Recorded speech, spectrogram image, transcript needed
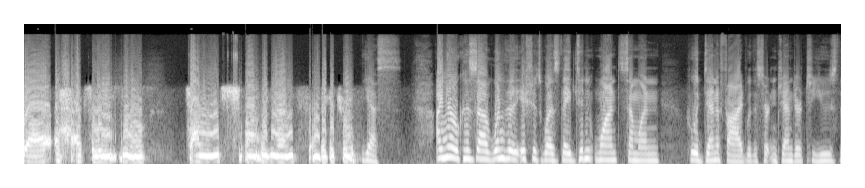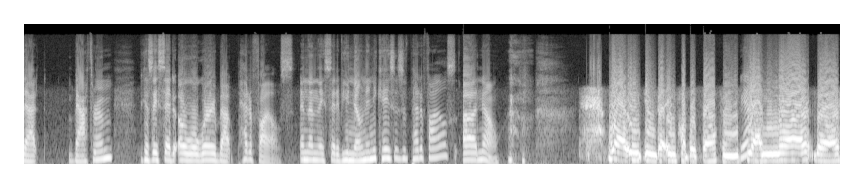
uh, actually, you know, challenge um, ignorance and bigotry. Yes. I know, because uh, one of the issues was they didn't want someone who identified with a certain gender to use that bathroom because they said, oh, we'll worry about pedophiles. And then they said, have you known any cases of pedophiles? Uh, no. Well, in in the in public bathrooms, yeah. yeah. I mean, there are there are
